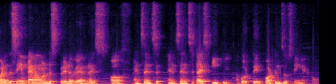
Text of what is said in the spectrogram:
but at the same time i wanted to spread awareness of and, sensi- and sensitize people about the importance of staying at home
